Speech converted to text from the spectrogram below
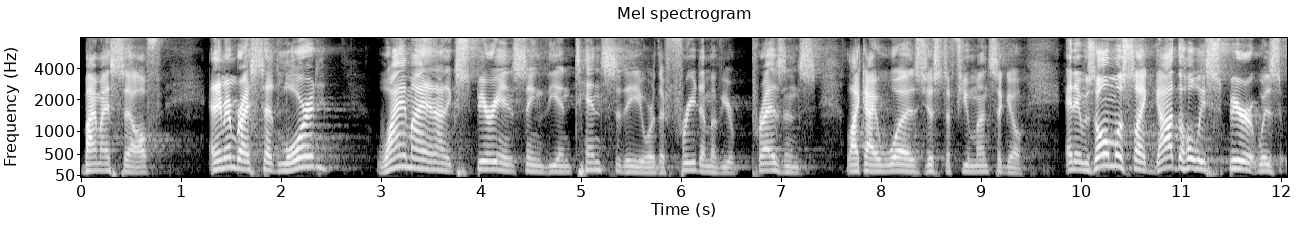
by myself. And I remember I said, Lord, why am I not experiencing the intensity or the freedom of your presence like I was just a few months ago? And it was almost like God the Holy Spirit was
